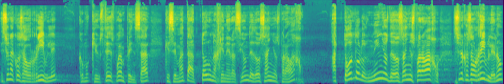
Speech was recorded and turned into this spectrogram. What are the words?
Es una cosa horrible, como que ustedes puedan pensar que se mata a toda una generación de dos años para abajo. A todos los niños de dos años para abajo. Es una cosa horrible, ¿no?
